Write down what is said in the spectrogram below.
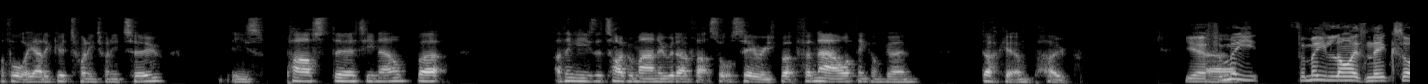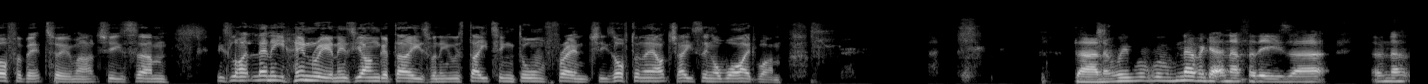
I thought he had a good 2022. He's past 30 now, but I think he's the type of man who would have that sort of series. But for now, I think I'm going Duckett and Pope. Yeah, for uh, me, for me, Lyth nicks off a bit too much. He's um, he's like Lenny Henry in his younger days when he was dating Dawn French. He's often out chasing a wide one. Dan, and we we'll never get enough of these uh, enough,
